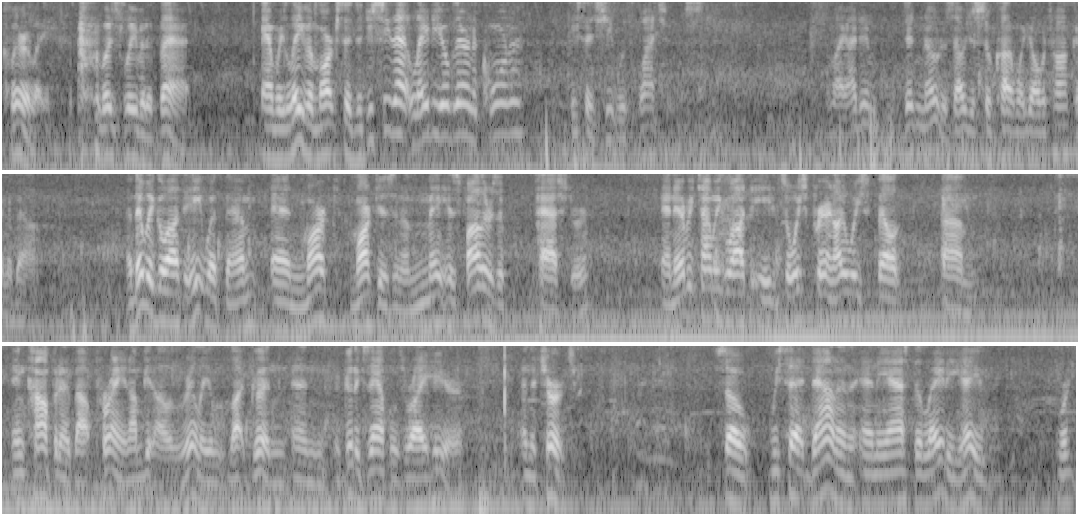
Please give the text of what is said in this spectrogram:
clearly. we'll just leave it at that. And we leave, and Mark said, Did you see that lady over there in the corner? He said, She was watching. I'm like, I didn't didn't notice. I was just so caught in what y'all were talking about. And then we go out to eat with them, and Mark Mark is an amazing. His father is a pastor, and every time we go out to eat, it's always prayer. And I always felt um, incompetent about praying. I'm getting a really lot good, and, and a good example is right here in the church. So we sat down, and, and he asked the lady, "Hey,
